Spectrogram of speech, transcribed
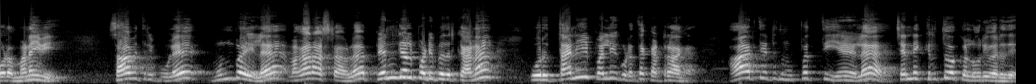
ஓட மனைவி சாவித்ரி பூலே மும்பையில் மகாராஷ்டிராவில் பெண்கள் படிப்பதற்கான ஒரு தனி பள்ளிக்கூடத்தை கட்டுறாங்க. ஆயிரத்தி எட்நூற்றி முப்பத்தி ஏழில் சென்னை கிறித்துவ கல்லூரி வருது.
